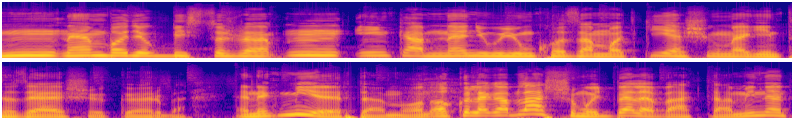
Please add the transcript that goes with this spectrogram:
mm, nem vagyok biztos vele, mm, inkább ne nyúljunk hozzá, majd kiesünk megint az első körbe. Ennek mi értelme van? Akkor legalább lássam, hogy belevágtál mindent,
